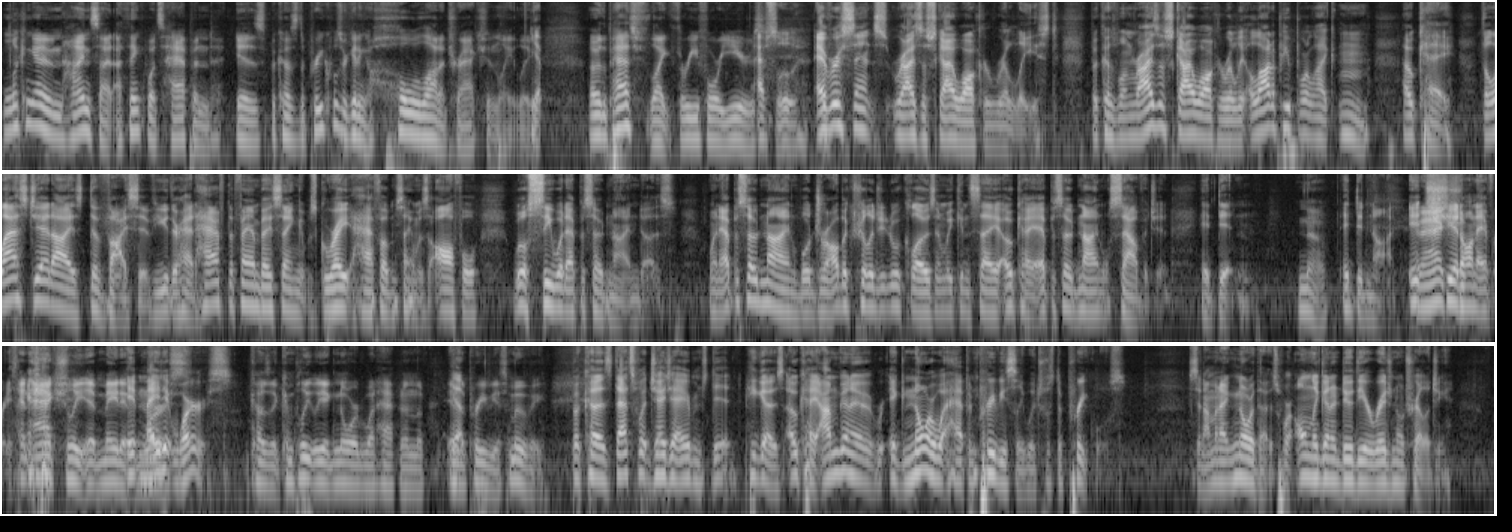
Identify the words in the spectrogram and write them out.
looking at it in hindsight, I think what's happened is because the prequels are getting a whole lot of traction lately. Yep. Over the past, like, three, four years. Absolutely. Ever since Rise of Skywalker released, because when Rise of Skywalker released, a lot of people were like, "Hmm, okay, The Last Jedi is divisive. You either had half the fan base saying it was great, half of them saying it was awful. We'll see what Episode Nine does. When Episode Nine will draw the trilogy to a close, and we can say, okay, Episode Nine will salvage it. It didn't. No. It did not. It shit on everything. And actually, it made it it made it worse because it completely ignored what happened in the in Yep. the previous movie. because that's what J.J. Abrams did. He goes, okay, I'm going to ignore what happened previously, which was the prequels. He said, I'm going to ignore those. We're only going to do the original trilogy.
